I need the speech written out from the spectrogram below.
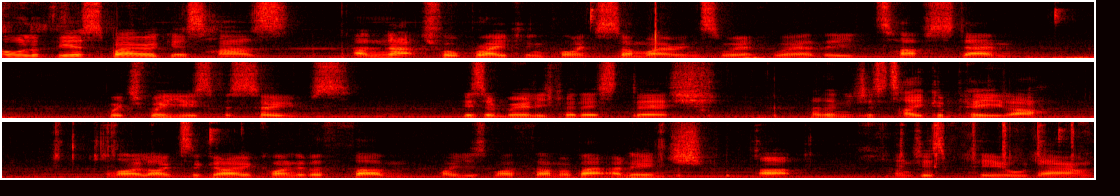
all of the asparagus has a natural breaking point somewhere into it where the tough stem, which we use for soups, isn't really for this dish. And then you just take a peeler, and I like to go kind of a thumb, I use my thumb about an inch up and just peel down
